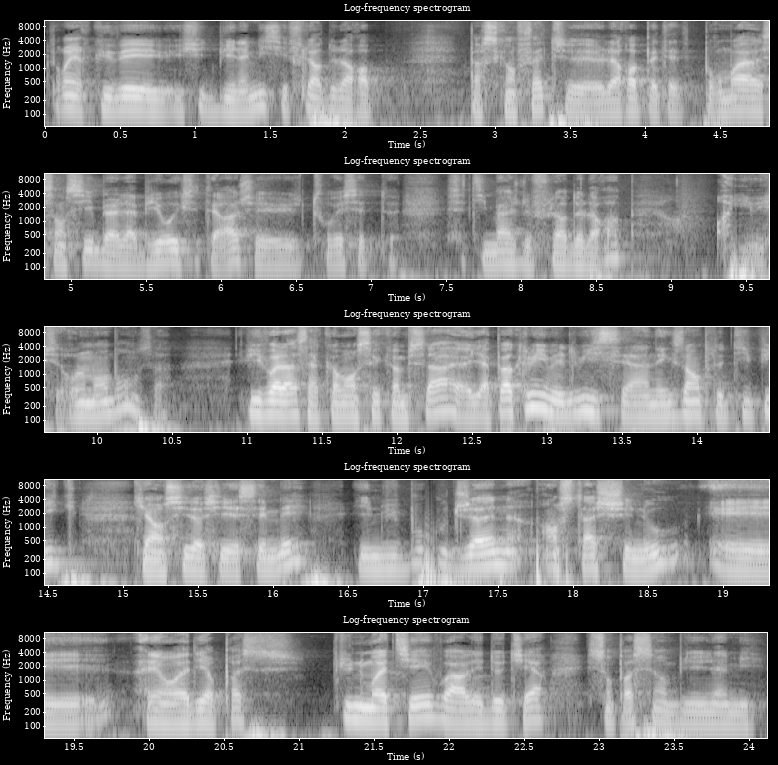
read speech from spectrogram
première cuvée issue de Bienami, c'est Fleurs de l'Europe parce qu'en fait, euh, l'Europe était pour moi sensible à la bio, etc. J'ai trouvé cette, cette image de fleur de l'Europe. Oh, c'est drôlement bon ça. Et puis voilà, ça a commencé comme ça. Il n'y a pas que lui, mais lui, c'est un exemple typique qui a ensuite aussi essaimé. Il y a eu beaucoup de jeunes en stage chez nous et, on va dire presque plus de moitié, voire les deux tiers, ils sont passés en biodynamie.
